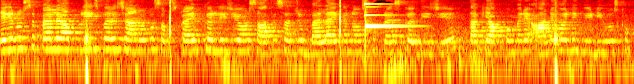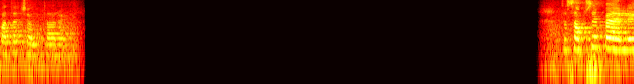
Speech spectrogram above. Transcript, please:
लेकिन उससे पहले आप प्लीज़ मेरे चैनल को सब्सक्राइब कर लीजिए और साथ ही साथ जो बेल आइकन है उसको प्रेस कर दीजिए ताकि आपको मेरे आने वाली वीडियोज़ का पता चलता रहे। तो सबसे पहले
